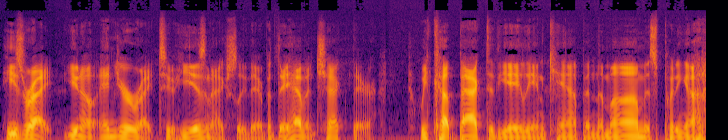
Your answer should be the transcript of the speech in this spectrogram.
He's right. You know, and you're right too. He isn't actually there, but they haven't checked there. We cut back to the alien camp, and the mom is putting out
